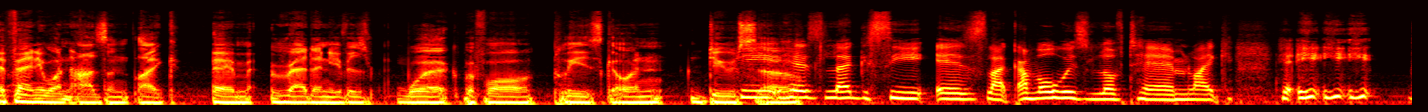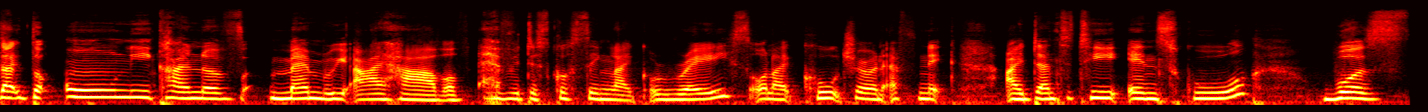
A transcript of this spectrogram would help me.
if anyone hasn't like um, read any of his work before, please go and do he, so. his legacy is like I've always loved him. Like he, he, he, he like the only kind of memory I have of ever discussing like race or like culture and ethnic identity in school was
